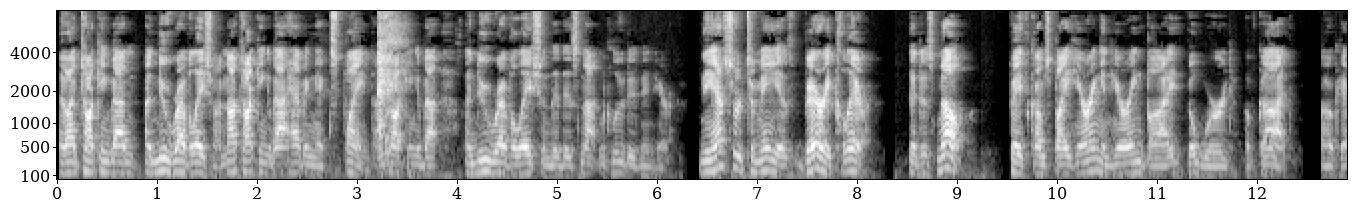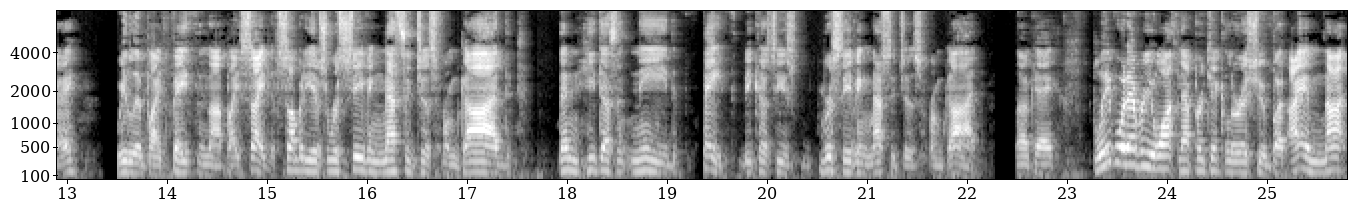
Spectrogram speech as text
And I'm talking about a new revelation. I'm not talking about having explained. I'm talking about a new revelation that is not included in here. And the answer to me is very clear. That is no. Faith comes by hearing, and hearing by the word of God. Okay? We live by faith and not by sight. If somebody is receiving messages from God, then he doesn't need faith because he's receiving messages from God. Okay? Believe whatever you want in that particular issue, but I am not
